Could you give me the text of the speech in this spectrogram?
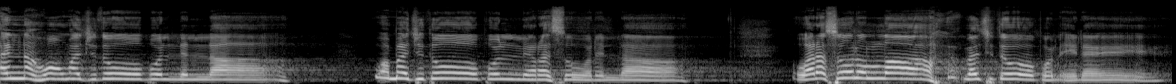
أنه مجذوب لله ومجذوب لرسول الله. ورسول الله مجذوب إليه.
